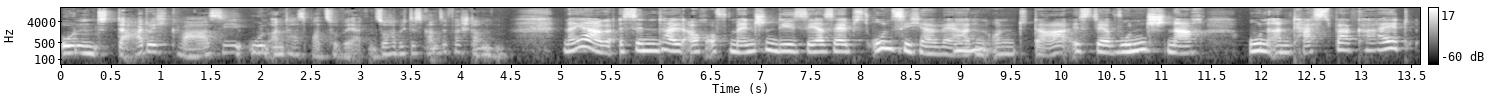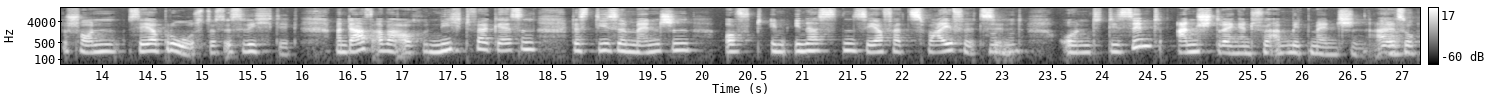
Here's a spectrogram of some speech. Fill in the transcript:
und dadurch quasi unantastbar zu werden. So habe ich das Ganze verstanden. Naja, es sind halt auch oft Menschen, die sehr selbst unsicher werden. Und da ist der Wunsch nach Unantastbarkeit schon sehr groß. Das ist richtig. Man darf aber auch nicht vergessen, dass diese Menschen oft im Innersten sehr verzweifelt sind. Und die sind anstrengend für Mitmenschen. Also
